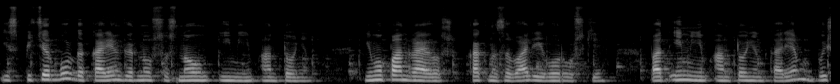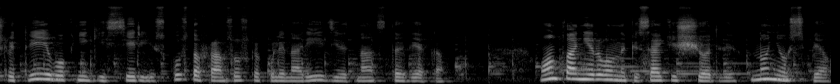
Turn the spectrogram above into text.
Из Петербурга Карем вернулся с новым именем Антонин. Ему понравилось, как называли его русские – под именем Антонин Карем вышли три его книги из серии «Искусство французской кулинарии XIX века». Он планировал написать еще две, но не успел.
